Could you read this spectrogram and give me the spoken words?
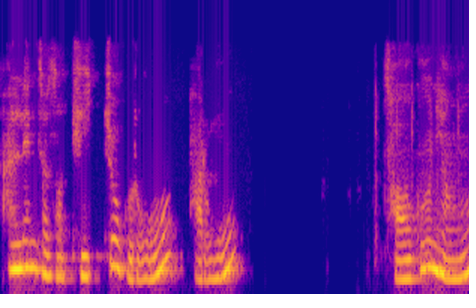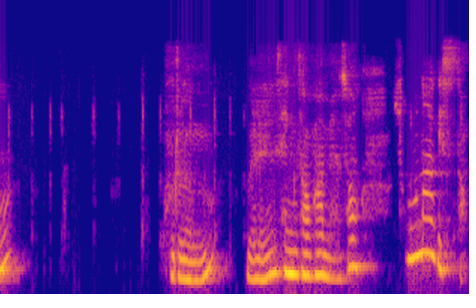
할렌 전선 뒤쪽으로 바로 저군형 구름을 생성하면서 소나기성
